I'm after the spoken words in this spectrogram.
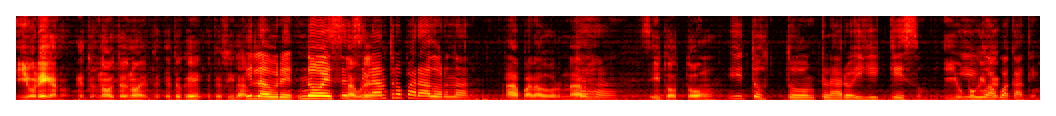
Y orégano. Esto, no, esto no, esto, ¿esto qué? es? Este es cilantro. Y laurel. No, es el cilantro para adornar. Ah, para adornarlo. Ajá. Y tostón. Y tostón, claro, y queso. Y un poquito aguacate.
